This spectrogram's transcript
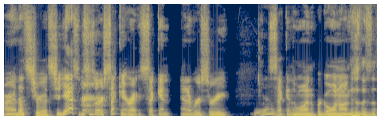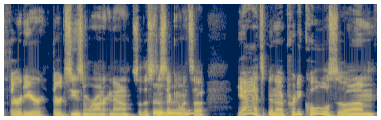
All right, that's true. That's true. Yeah, so this is our second, right? Second anniversary. Yeah. second one we're going on this is this is the third year third season we're on right now so this is the second Mhm. one so yeah it's been uh, pretty cool so um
